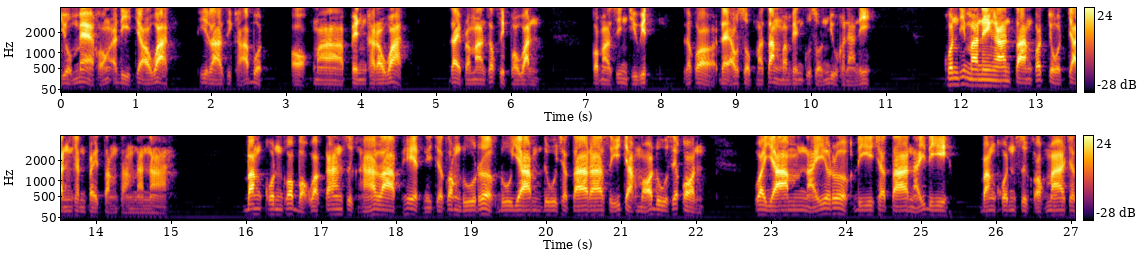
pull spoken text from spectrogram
โยมแม่ของอดีตเจ้าอาวาสที่ลาสิกขาบทออกมาเป็นคารวาสได้ประมาณสักสิบกว่าวัน ก็มาสิ้นชีวิต แล้วก็ได้เอาศพมาตั้งบำเพ็ญกุศลอยู่ขณะนี้ คนที่มาในงานต่างก็โจดจันกันไปต่างๆ นานา บางคนก็บอกว่าการศึกหาลาเพศนี่จะต้องดูเลิกดูยามดูชะตาราศีจากหมอดูเสียก่อน ว่ายามไหนเลิกดีชะตาไหนดี บางคนศึกออกมาชะ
